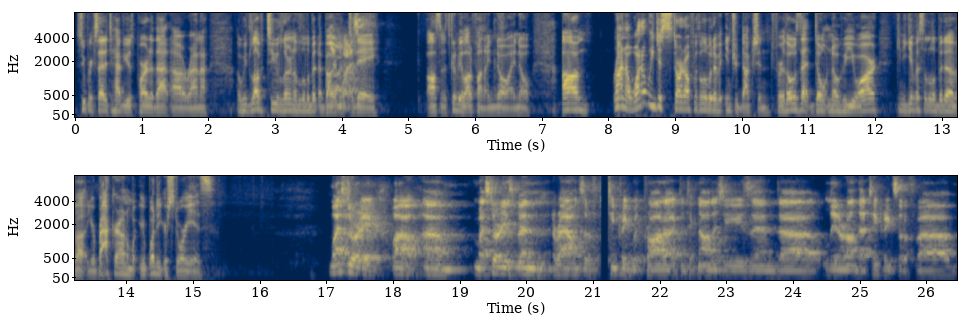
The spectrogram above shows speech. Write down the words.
Super excited to have you as part of that, uh, Rana. Uh, we'd love to learn a little bit about Likewise. you today. Awesome. It's going to be a lot of fun. I know. I know. Um, Rana, why don't we just start off with a little bit of an introduction for those that don't know who you are? Can you give us a little bit of uh, your background and what your what your story is? My story. Wow. Um, my story has been around sort of tinkering with product and technologies, and uh, later on, that tinkering sort of uh,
